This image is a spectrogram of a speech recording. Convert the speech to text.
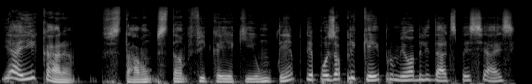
E aí, cara, estavam, estam, fiquei aqui um tempo, depois eu apliquei para o meu habilidades especiais,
